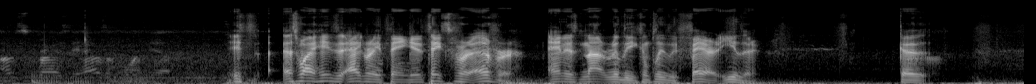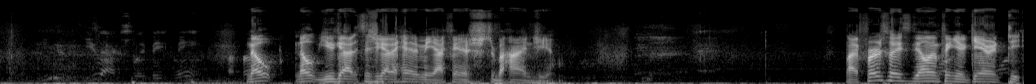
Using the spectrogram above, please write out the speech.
I'm surprised he hasn't won yet. It's that's why I hate the aggregate thing. It takes forever, and it's not really completely fair either. Uh, Cause You, you actually beat me. Nope, nope. You got since you got ahead of me, I finished behind you. Like first place, is the only thing you're guaranteed.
